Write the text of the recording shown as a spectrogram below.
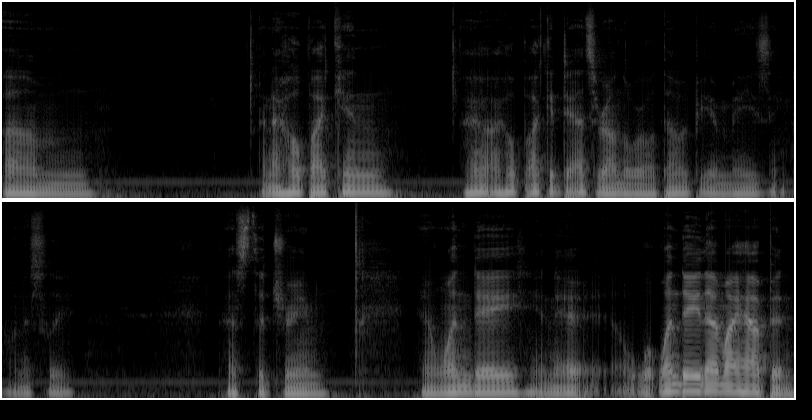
Um, and I hope I can I, I hope I could dance around the world. That would be amazing, honestly. That's the dream. And one day, and one day that might happen.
